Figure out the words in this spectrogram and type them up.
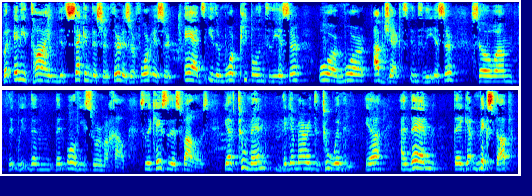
But any time the second Isser, third Isser, fourth Isser adds either more people into the Isser or more objects into the Isser, so um, then, then all these Surim are Chal. So the case is as follows. You have two men, they get married to two women, yeah? And then they get mixed up,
